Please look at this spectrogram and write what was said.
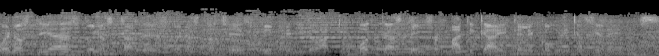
Buenos días, buenas tardes, buenas noches, bienvenido a tu podcast de informática y telecomunicaciones.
